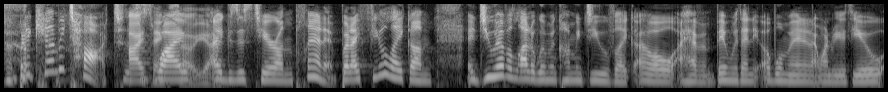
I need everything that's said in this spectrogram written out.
but it can be taught. This I is think why so, yeah. I exist here on the planet. But I feel like um and do you have a lot of women coming to you of like, oh, I haven't been with any a woman and I want to be with you?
